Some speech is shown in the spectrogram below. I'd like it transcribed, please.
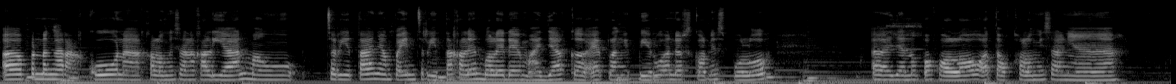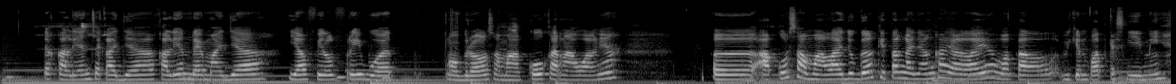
uh, pendengar aku. Nah kalau misalnya kalian mau cerita nyampein cerita kalian boleh DM aja ke @langitbiru underscore-nya 10 uh, jangan lupa follow atau kalau misalnya ya kalian cek aja kalian DM aja. Ya feel free buat ngobrol sama aku karena awalnya uh, aku sama lah juga kita nggak nyangka ya lah ya bakal bikin podcast gini.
